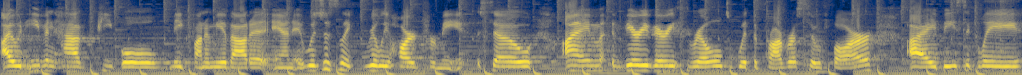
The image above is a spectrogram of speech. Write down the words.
I would even have people make fun of me about it and it was just like really hard for me. So I'm very, very thrilled with the progress so far. I basically,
